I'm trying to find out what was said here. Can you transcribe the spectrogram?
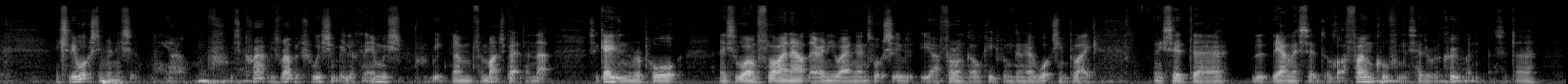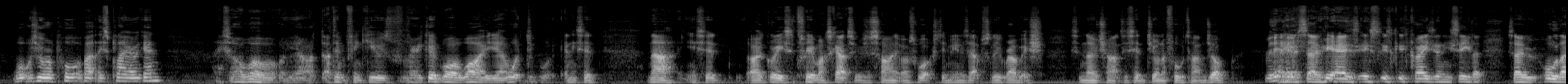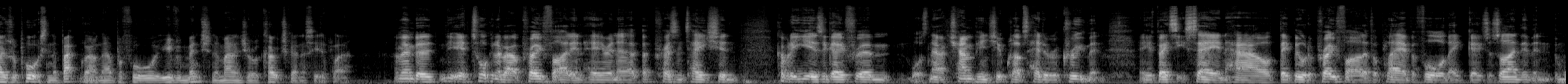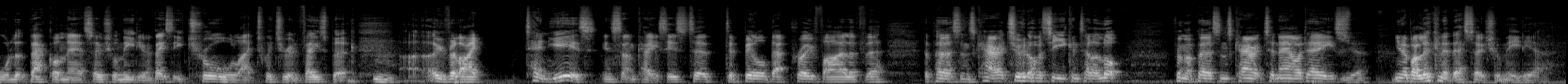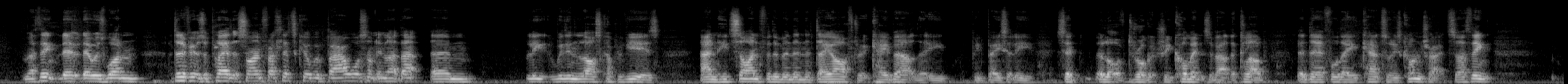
He said he watched him, and he said, "You know, he's crap, he's rubbish. We shouldn't be looking at him. We should be going for much better than that." So gave him the report, and he said, "Well, I'm flying out there anyway. I'm going to watch. Yeah, a foreign goalkeeper. I'm going to go watch him play." And he said, uh, the, the analyst said, "I've got a phone call from this head of recruitment." I said, uh, "What was your report about this player again?" And he said, "Oh well, yeah, I, I didn't think he was very good. Why? Why? Yeah, what, what?" And he said, "Nah." He said, "I agree." He said, three of my scouts who was assigned him. I was watched him. He was absolute rubbish." He said, "No chance." He said, "Do you want a full time job?" Yeah, so yeah, it's, it's, it's crazy, and you see like so all those reports in the background now before you even mention a manager or a coach going to see the player. I remember talking about profiling here in a, a, presentation a couple of years ago from what's now Championship Club's head of recruitment. And he was basically saying how they build a profile of a player before they go to sign them and, and will look back on their social media and basically trawl like Twitter and Facebook mm. uh, over like 10 years in some cases to, to build that profile of the, the person's character. And obviously, you can tell a lot from a person's character nowadays, yeah. you know, by looking at their social media. I think there, there was one I don't know if it was a player that signed for Atletico Bilbao or something like that um, within the last couple of years, and he'd signed for them, and then the day after it came out that he he basically said a lot of derogatory comments about the club, and therefore they cancelled his contract. So I think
